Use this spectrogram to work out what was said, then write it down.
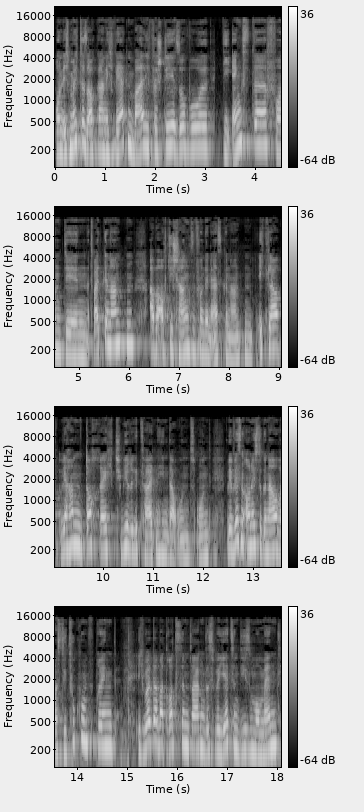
Und ich möchte es auch gar nicht werten, weil ich verstehe sowohl die Ängste von den Zweitgenannten, aber auch die Chancen von den Erstgenannten. Ich glaube, wir haben doch recht schwierige Zeiten hinter uns und wir wissen auch nicht so genau, was die Zukunft bringt. Ich würde aber trotzdem sagen, dass wir jetzt in diesem Moment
